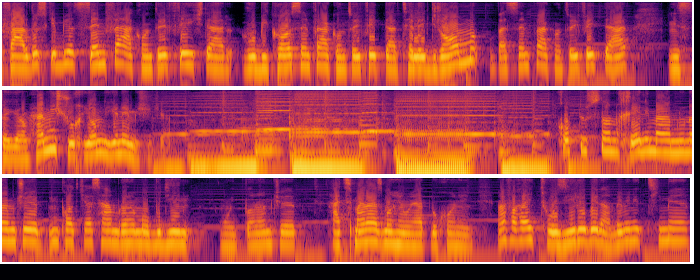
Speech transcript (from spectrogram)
فرداست که بیاد صنف account fake در روبیکا صنف account fake در تلگرام و صنف account fake در اینستاگرام. همین شوخیام دیگه نمیشه کرد. خب دوستان خیلی ممنونم که این پادکست همراه ما بودین. امیدوارم که حتما از ما حمایت بکنین. من فقط توضیح رو بدم. ببینید تیم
